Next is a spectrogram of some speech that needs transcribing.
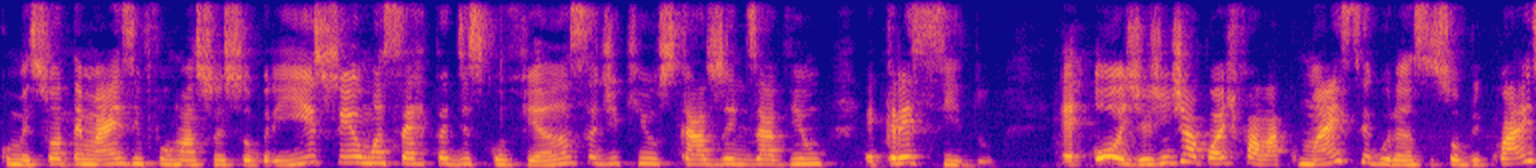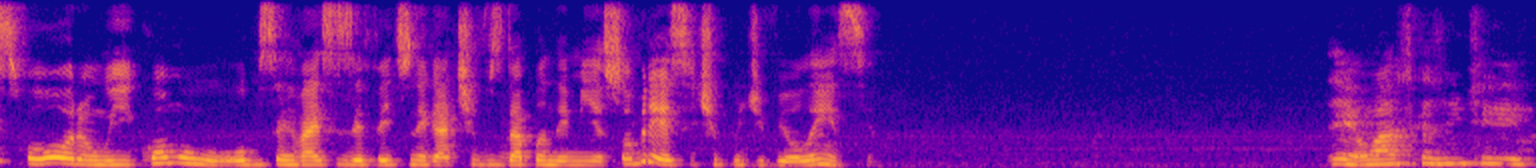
começou a ter mais informações sobre isso e uma certa desconfiança de que os casos eles haviam é, crescido. É, hoje, a gente já pode falar com mais segurança sobre quais foram e como observar esses efeitos negativos da pandemia sobre esse tipo de violência? É, eu acho que a gente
